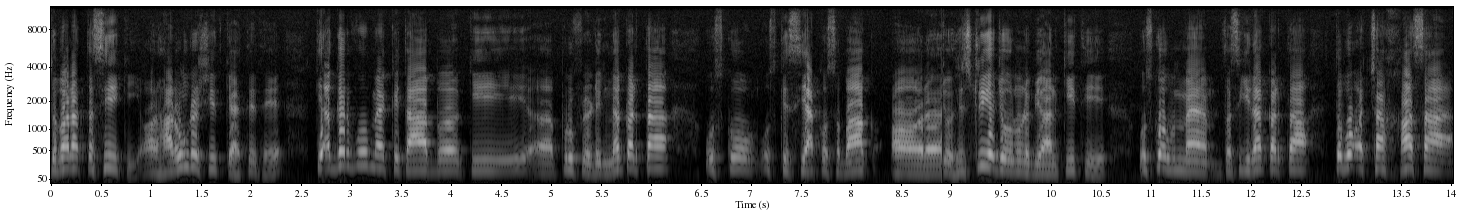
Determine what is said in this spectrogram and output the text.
دوبارہ تصحیح کی۔ اور ہارون رشید کہتے تھے کہ اگر وہ میں کتاب کی پروف ریڈنگ نہ کرتا، اس کو، اس کے سیاق و سباق اور جو ہسٹری ہے جو انہوں نے بیان کی تھی، اس کو میں تصحیح نہ کرتا تو وہ اچھا خاصا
